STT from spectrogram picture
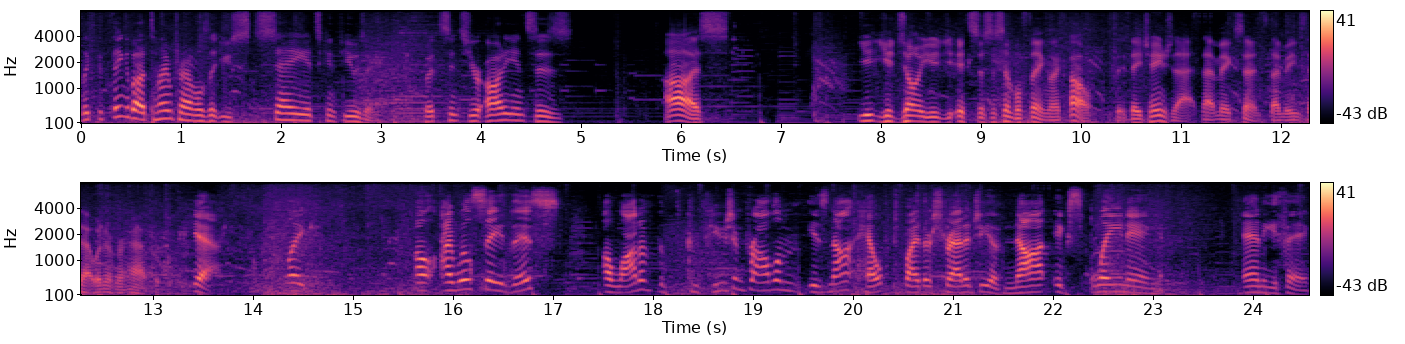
like the thing about time travel is that you say it's confusing but since your audience is us, you, you don't. You, it's just a simple thing. Like, oh, they changed that. That makes sense. That means that would never happen. Yeah. Like, I'll, I will say this. A lot of the confusion problem is not helped by their strategy of not explaining anything.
